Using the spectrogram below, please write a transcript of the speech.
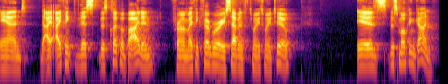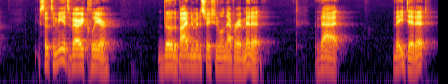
and I, I think this this clip of Biden from I think February seventh, twenty twenty two, is the smoking gun. So to me, it's very clear, though the Biden administration will never admit it, that they did it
